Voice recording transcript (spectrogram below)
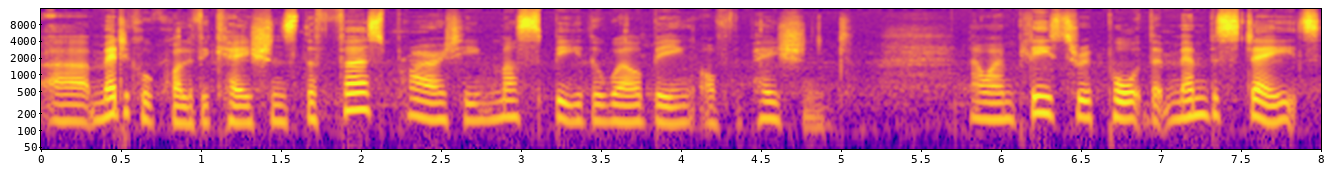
uh, medical qualifications, the first priority must be the well-being of the patient. Now, I'm pleased to report that Member States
